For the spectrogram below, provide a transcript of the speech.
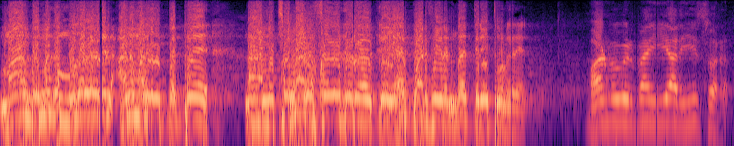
மாண்புமிகு முதல்வரின் அனுமதியை பெற்று நான் நிச்சயமாக செய்து தருவதற்கு ஏற்பாடு செய்கிறேன் என்பதை தெரிவித்துக் கொள்கிறேன். மாண்புமிகு உறுப்பினர் இ ஆர் ஈஸ்வரன்.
